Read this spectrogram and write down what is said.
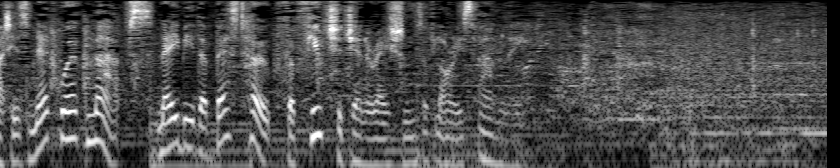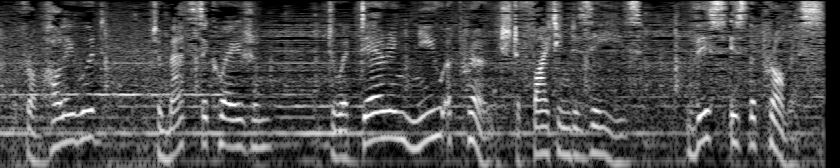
but his network maps may be the best hope for future generations of Lori's family. From Hollywood to maths equation to a daring new approach to fighting disease, this is the promise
